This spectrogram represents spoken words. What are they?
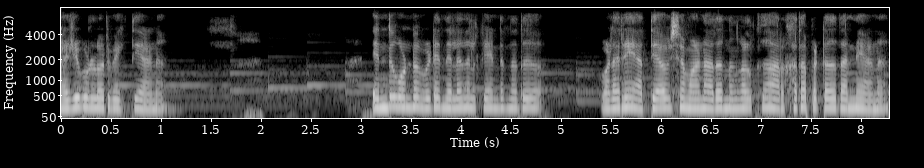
കഴിവുള്ള ഒരു വ്യക്തിയാണ്. എന്തുകൊണ്ടും ഇവിടെ നിലനിൽക്കേണ്ടുന്നത് വളരെ അത്യാവശ്യമാണ്. അത് നിങ്ങൾക്ക് അർഹതപ്പെട്ടത് തന്നെയാണ്.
